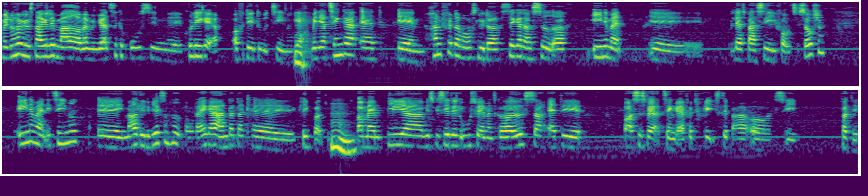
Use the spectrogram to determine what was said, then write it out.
men nu har vi jo snakket lidt meget om, at man jo altid kan bruge sine øh, kollegaer og fordele det ud i teamet. Ja. Men jeg tænker, at en håndfuld af vores lyttere sikkert også sidder ene mand, øh, lad os bare sige i forhold til social, ene mand i teamet, øh, en meget lille virksomhed, hvor der ikke er andre, der kan øh, gribe bolden. Mm. Og man bliver, hvis vi siger, at det er en uge man skal holde, så er det også svært, tænker jeg, for de fleste bare at sige, fuck det,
